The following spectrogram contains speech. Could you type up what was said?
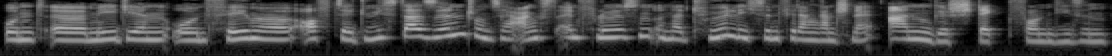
und äh, Medien und Filme oft sehr düster sind und sehr angsteinflößend. Und natürlich sind wir dann ganz schnell angesteckt von diesem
